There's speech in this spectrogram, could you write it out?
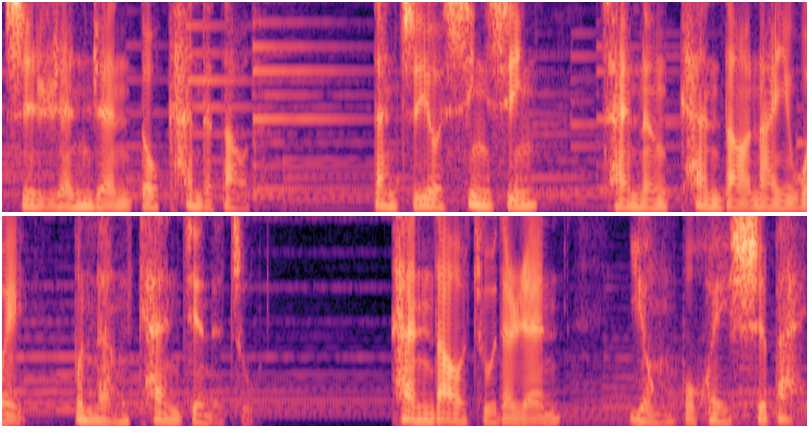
是人人都看得到的，但只有信心才能看到那一位不能看见的主。看到主的人，永不会失败。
